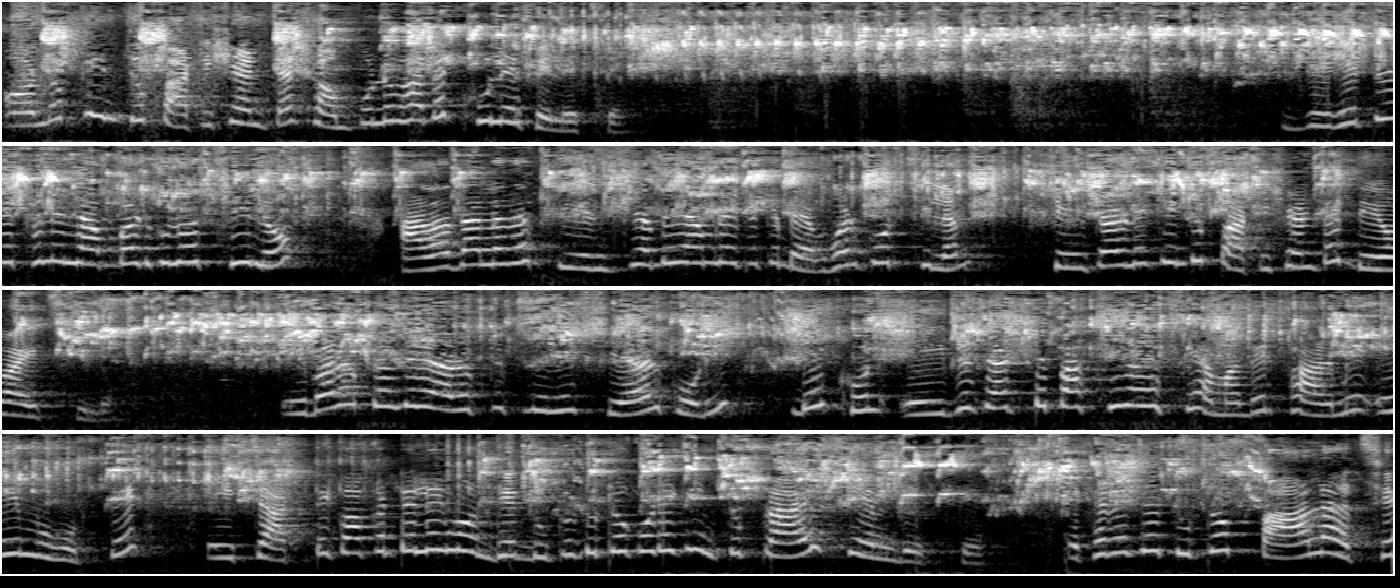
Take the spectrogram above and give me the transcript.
অর্ণব কিন্তু পার্টিশনটা সম্পূর্ণভাবে খুলে ফেলেছে। যেহেতু এখানে লাভবার্ডগুলো ছিল, আলাদা আলাদা ট্রেন হিসাবে আমরা এটাকে ব্যবহার করছিলাম, সেই কারণে কিন্তু পার্টিশনটা দেওয়াই ছিল। এবার আপনাদের আরও একটা জিনিস শেয়ার করি। দেখুন, এই যে চারটে পাখি রয়েছে আমাদের ফার্মে এই মুহূর্তে এই চারটে ককাটেলের মধ্যে দুটো দুটো করে কিন্তু প্রায় সেম দেখতে। এখানে যে দুটো পাল আছে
